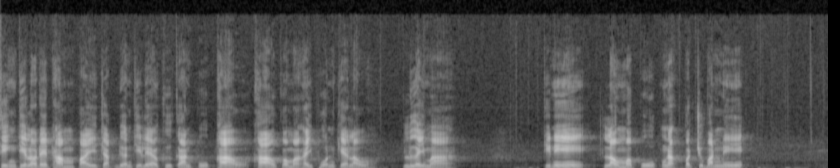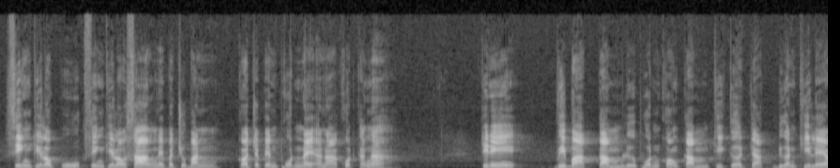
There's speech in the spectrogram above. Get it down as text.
สิ่งที่เราได้ทำไปจากเดือนที่แล้วคือการปลูกข้าว ข้าวก็มาให้ผลแก่เราเลื่อยมา ทีนี้เรามาปลูกณปัจจุบันนี้ สิ่งที่เราปลูกสิ่งที่เราสร้างในปัจจุบันก็จะเป็นผลในอนาคตข้างหน้า ทีนี้วิบากกรรมหรือผลของกรรมที่เกิดจากเดือนที่แล้ว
